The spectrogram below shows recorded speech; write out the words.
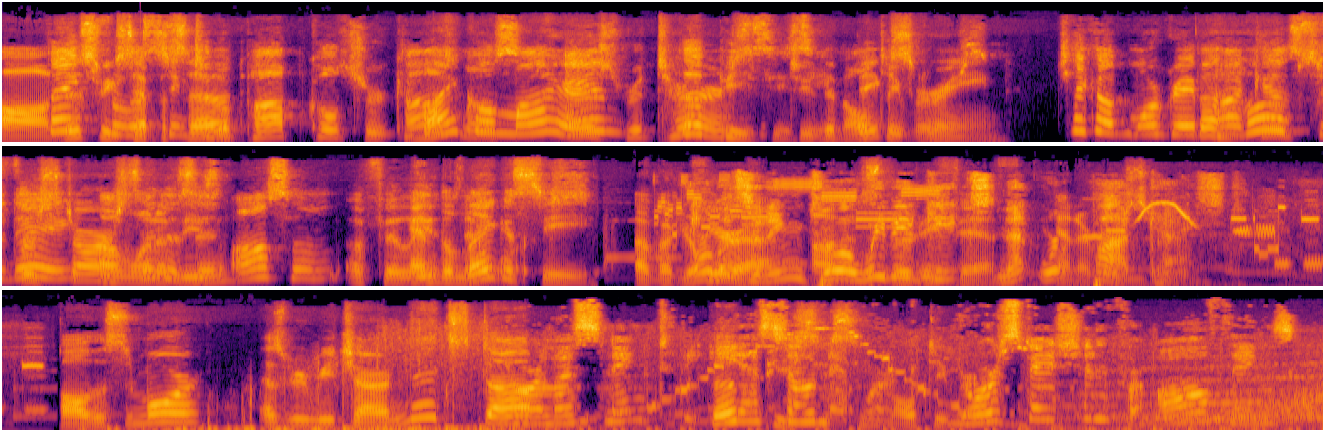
On Thanks this week's for listening to episode, the pop culture cosmos Michael Myers and returns the PCC to the multiverse. big screen. Check out more great The podcasts hosts today for Star on one of these awesome affiliate and the networks. legacy of Akira You're listening to a its Weeby 35th Geeks Network podcast. All this and more as we reach our next stop. You're listening to the, the ESO PCC Network, Multiverse. your station for all things geek.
